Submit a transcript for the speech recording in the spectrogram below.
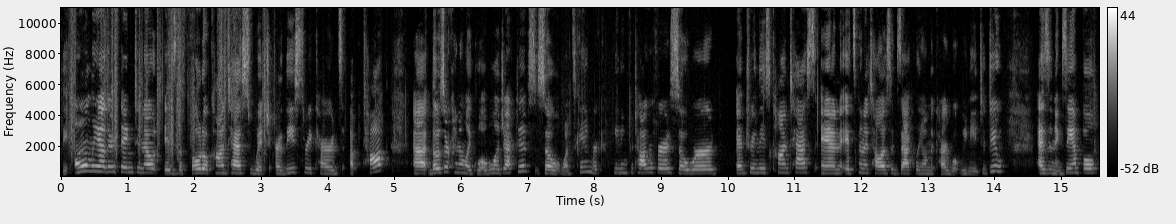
The only other thing to note is the photo contest, which are these three cards up top. Uh, those are kind of like global objectives. So once again, we're competing photographers, so we're entering these contests, and it's going to tell us exactly on the card what we need to do. As an example,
